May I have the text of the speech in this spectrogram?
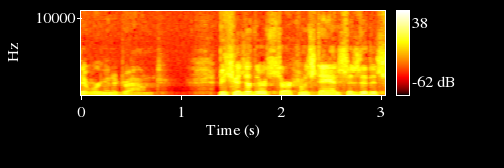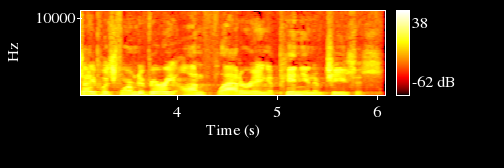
that we're going to drown? Because of their circumstances, the disciples formed a very unflattering opinion of Jesus.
